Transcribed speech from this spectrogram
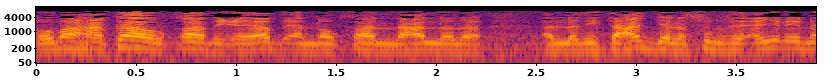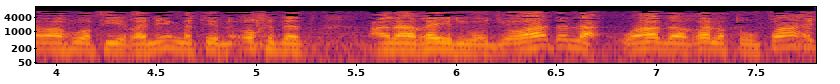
وما حكاه القاضي عياض أنه قال لعل الذي تعجل ثلث الاجر إنما هو في غنيمة أخذت على غير وجه. وهذا لا وهذا غلط فاحش.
